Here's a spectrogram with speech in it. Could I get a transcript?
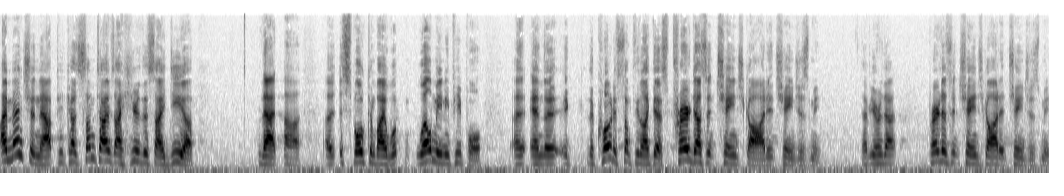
I mention that because sometimes I hear this idea that uh, uh, spoken by well meaning people and the, the quote is something like this Prayer doesn't change God, it changes me. Have you heard that? Prayer doesn't change God, it changes me.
